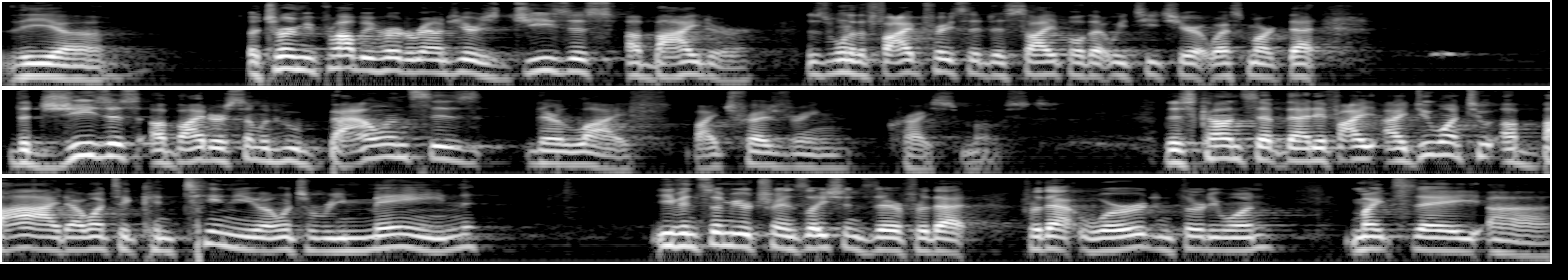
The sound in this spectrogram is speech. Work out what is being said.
The, uh, a term you probably heard around here is Jesus abider. This is one of the five traits of the disciple that we teach here at Westmark that the Jesus abider is someone who balances their life by treasuring Christ most. This concept that if I, I do want to abide, I want to continue, I want to remain even some of your translations there for that, for that word in 31 might say uh,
